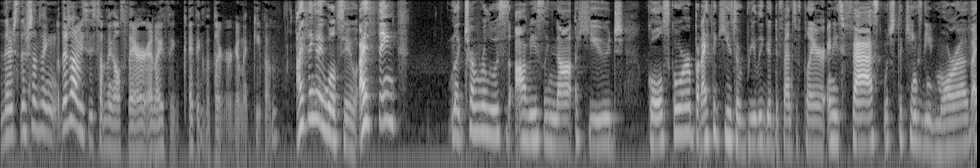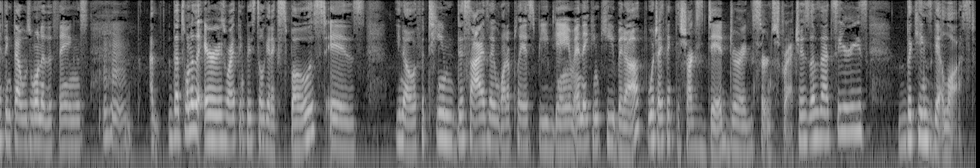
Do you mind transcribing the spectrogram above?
there's there's something there's obviously something else there, and I think I think that they're gonna keep him. I think they will too. I think like Trevor Lewis is obviously not a huge goal scorer, but I think he's a really good defensive player and he's fast, which the Kings need more of. I think that was one of the things. uh, That's one of the areas where I think they still get exposed is. You know, if a team decides they want to play a speed game and they can keep it up, which I think the Sharks did during certain stretches of that series, the Kings get lost.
